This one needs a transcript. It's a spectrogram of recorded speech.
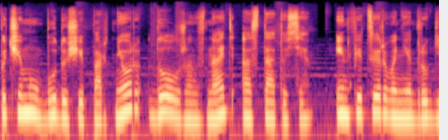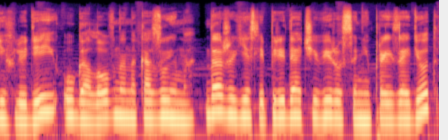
Почему будущий партнер должен знать о статусе? Инфицирование других людей уголовно наказуемо. Даже если передачи вируса не произойдет,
